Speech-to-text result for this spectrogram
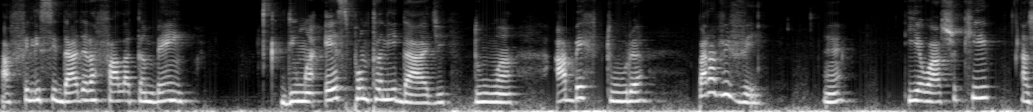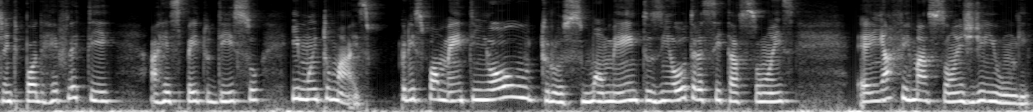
A felicidade ela fala também de uma espontaneidade, de uma abertura para viver, né? E eu acho que a gente pode refletir a respeito disso e muito mais principalmente em outros momentos, em outras citações, é, em afirmações de Jung,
